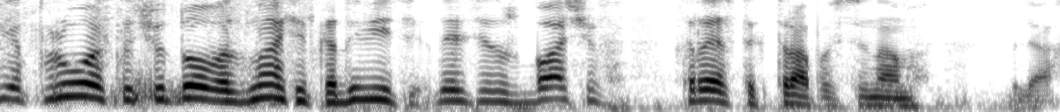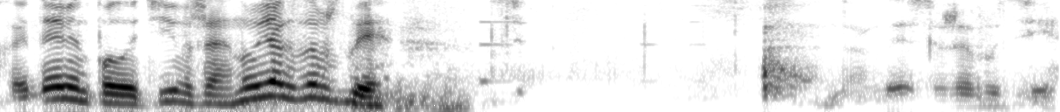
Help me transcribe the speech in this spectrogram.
є просто чудова знахідка. Дивіться, десь я ж бачив, хрестик трапився нам. Бляха, і де він полетів вже? Ну як завжди. Так, десь вже в руці.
